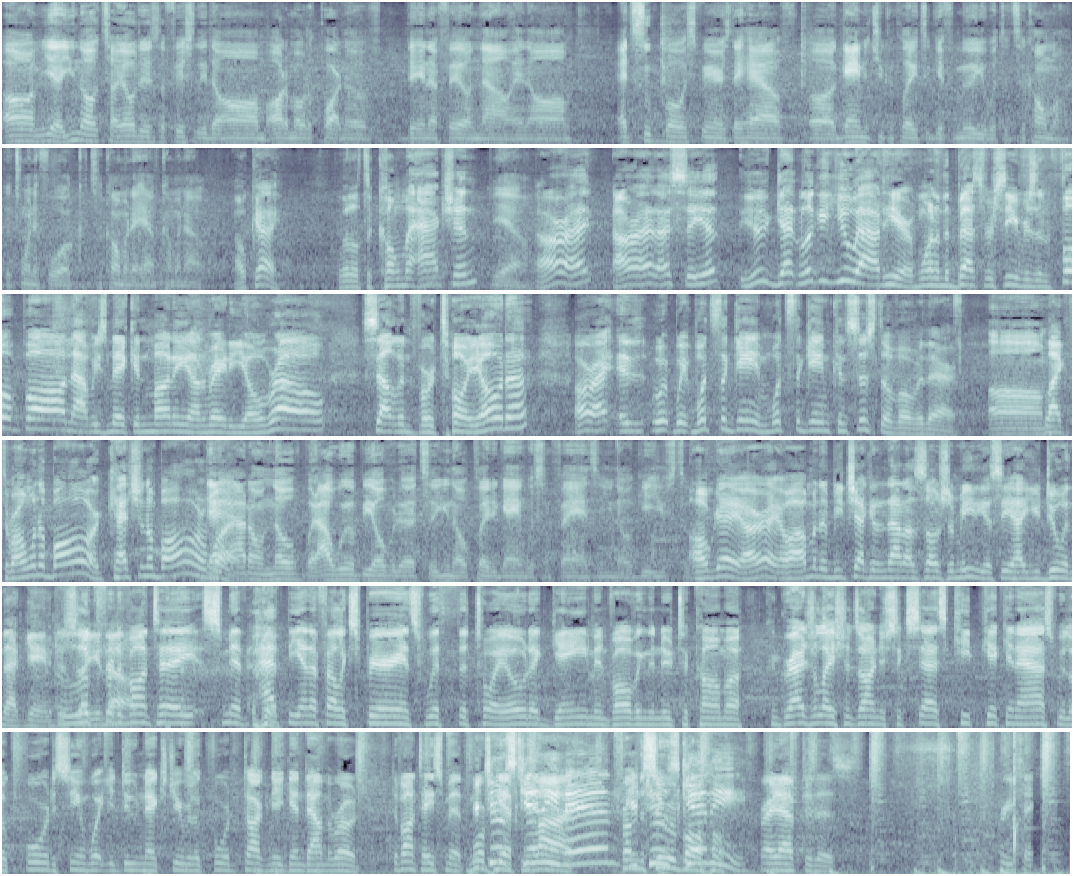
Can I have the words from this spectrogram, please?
Um, yeah, you know, Toyota is officially the um, automotive partner of the NFL now, and um, at Super Bowl Experience, they have a game that you can play to get familiar with the Tacoma, the 24 Tacoma they have coming out. Okay. Little Tacoma action. Yeah. All right, all right, I see it. You get look at you out here, one of the best receivers in football. Now he's making money on Radio Row, selling for Toyota. All right, is, wait, wait, what's the game? What's the game consist of over there? Um, Like throwing a ball or catching a ball or that what? I don't know, but I will be over there to you know play the game with some fans and you know get used to it. Okay, all right. Well, I'm going to be checking it out on social media, see how you do in that game. Just so Look you for know. DeVonta Smith at the NFL Experience with the Toyota game involving the new Tacoma. Congratulations on your success. Keep kicking ass. We look forward to seeing what you do next year. We look forward to talking to you again down the road. DeVonta Smith, more You're too PFT skinny, Live man. from You're the too Super Bowl skinny. Right after this. Appreciate it.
